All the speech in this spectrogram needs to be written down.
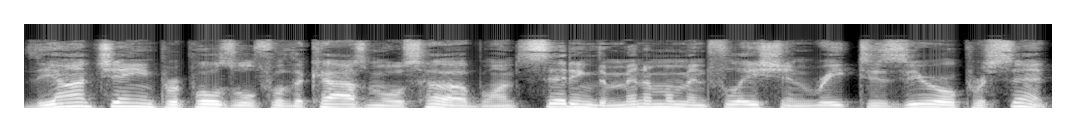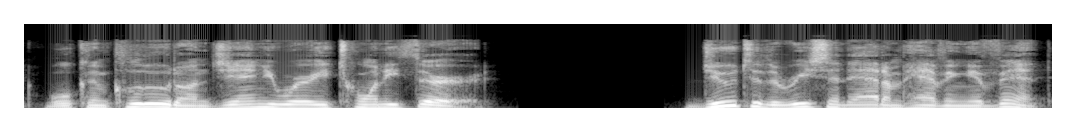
The on-chain proposal for the Cosmos Hub on setting the minimum inflation rate to 0% will conclude on January 23rd. Due to the recent Atom halving event,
